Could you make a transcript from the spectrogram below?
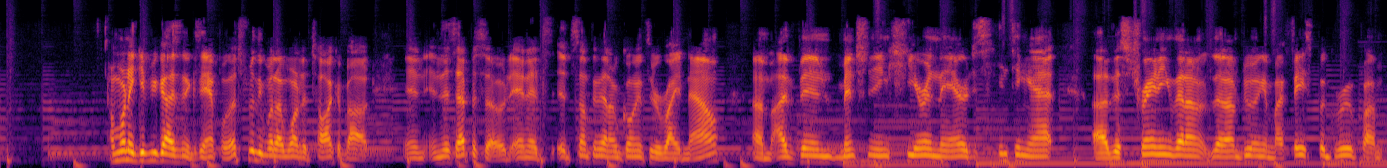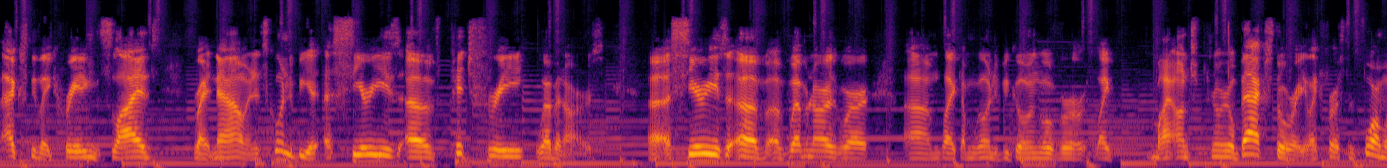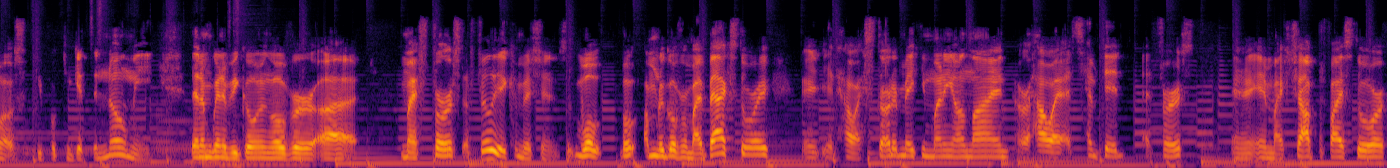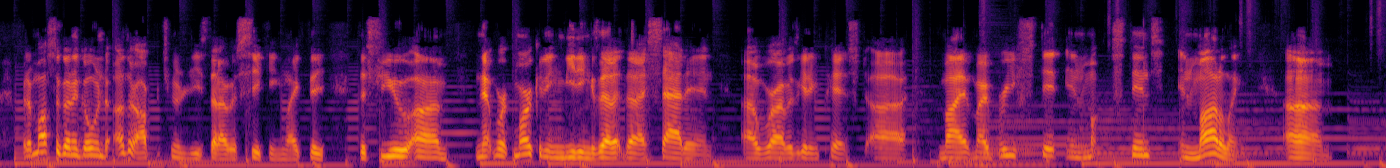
I want to give you guys an example. That's really what I wanted to talk about in, in this episode. And it's it's something that I'm going through right now. Um, I've been mentioning here and there, just hinting at uh, this training that I'm that I'm doing in my Facebook group. I'm actually like creating the slides right now, and it's going to be a, a series of pitch-free webinars a series of, of webinars where um, like i'm going to be going over like my entrepreneurial backstory. Like first and foremost people can get to know me. Then i'm going to be going over uh, my first affiliate commissions. Well i'm going to go over my backstory and, and, how i started making money online or how i attempted at first in, in my shopify store. But i'm also going to go into other opportunities that i was seeking like the the few um, network marketing meetings that, that i sat in uh, where I was getting pitched. Uh, my my brief stint in stint in modeling, um,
